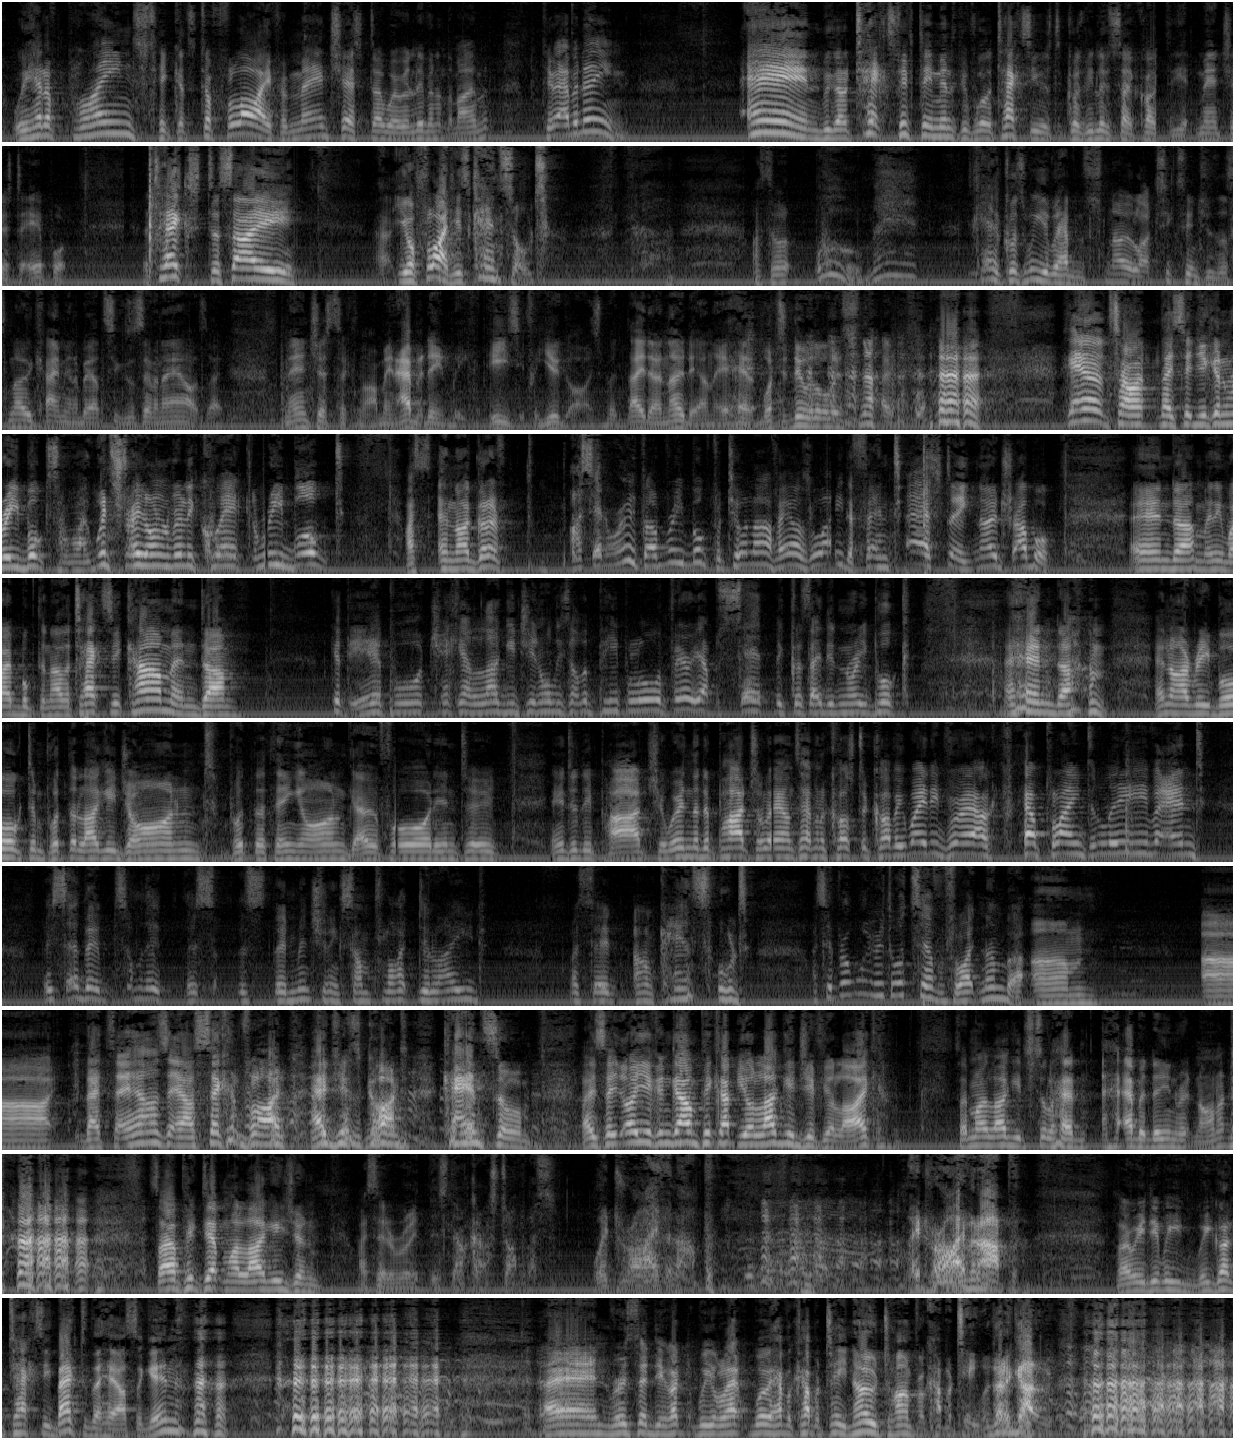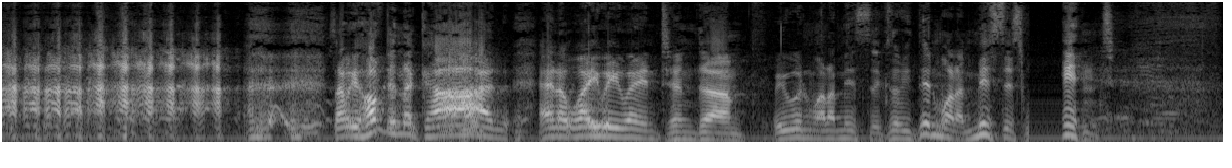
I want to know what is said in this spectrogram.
We had a plane's tickets to fly from Manchester, where we're living at the moment, to Aberdeen. And we got a text 15 minutes before the taxi was because we live so close to the Manchester airport. A text to say, uh, Your flight is cancelled. I thought, Oh, man. Because we were having snow, like six inches of snow came in about six or seven hours. So Manchester, I mean, Aberdeen would be easy for you guys, but they don't know down there how, what to do with all this snow. Yeah, so they said you can rebook. So I went straight on really quick, rebooked. I, and I got a, I said, Ruth, I've rebooked for two and a half hours later. Fantastic, no trouble. And um, anyway, booked another taxi, come and um, get the airport, check our luggage in. All these other people all very upset because they didn't rebook. And, um, and I rebooked and put the luggage on, put the thing on, go forward into, into departure. We're in the departure lounge having a Costa coffee, waiting for our, our plane to leave. And they said they, some of their, they're mentioning some flight delayed. I said, um, cancelled. I said, bro, what's our flight number? Um, uh, that's ours. Our second flight had just got cancelled. They said, oh, you can go and pick up your luggage if you like. So my luggage still had Aberdeen written on it. so I picked up my luggage and I said, Ruth, this is not going to stop us. We're driving up. We're driving up. So we did. We, we got a taxi back to the house again. and Ruth said, got, we'll, have, we'll have a cup of tea. No time for a cup of tea. We've got to go. so we hopped in the car and, and away we went. And um, we wouldn't want to miss it because we didn't want to miss this weekend.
